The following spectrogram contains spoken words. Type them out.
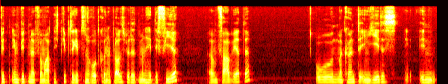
Bit im Bitmap-Format nicht gibt, da gibt es nur Rot, Grün und Blau, das bedeutet, man hätte vier ähm, Farbwerte und man könnte in jedes, in,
